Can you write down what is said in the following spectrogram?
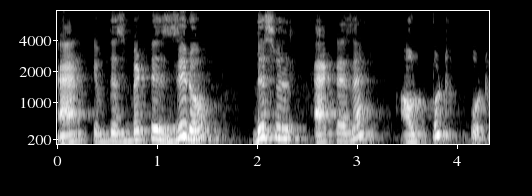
and if this bit is 0 this will act as an output port.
